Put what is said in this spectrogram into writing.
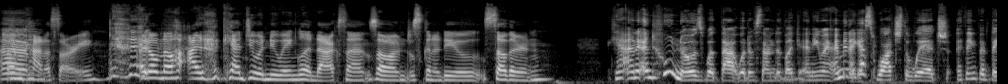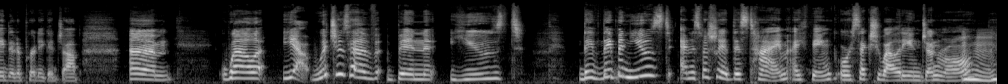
I'm Um, kind of sorry. I don't know. I can't do a New England accent, so I'm just gonna do southern. Yeah, and, and who knows what that would have sounded like anyway. I mean, I guess Watch the Witch. I think that they did a pretty good job. Um, well, yeah, witches have been used. They've, they've been used, and especially at this time, I think, or sexuality in general, Mm-hmm.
